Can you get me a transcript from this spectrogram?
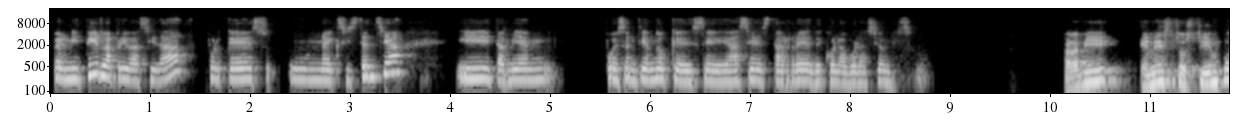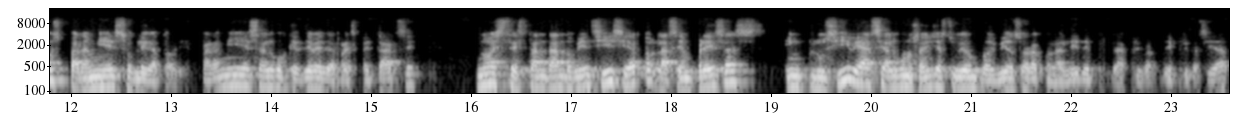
permitir la privacidad porque es una existencia y también pues entiendo que se hace esta red de colaboraciones. Para mí, en estos tiempos, para mí es obligatorio. Para mí es algo que debe de respetarse. No se están dando bien. Sí, es cierto, las empresas, inclusive hace algunos años ya estuvieron prohibidas ahora con la ley de, de privacidad,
